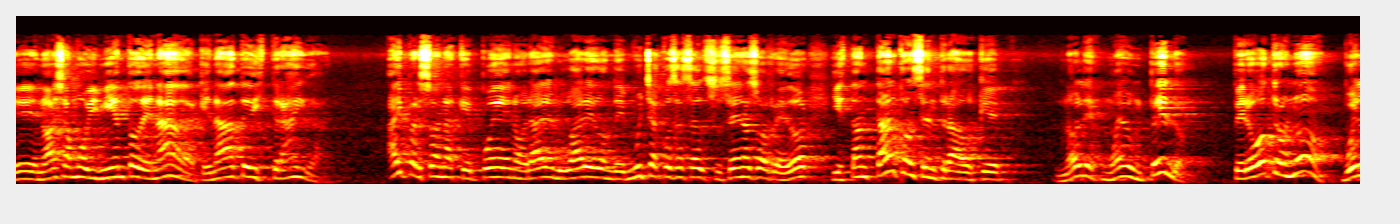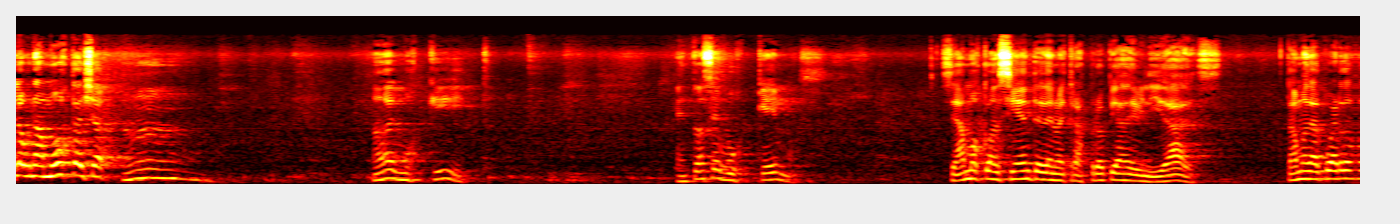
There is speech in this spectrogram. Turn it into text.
eh, no haya movimiento de nada, que nada te distraiga. Hay personas que pueden orar en lugares donde muchas cosas suceden a su alrededor y están tan concentrados que no les mueve un pelo, pero otros no. Vuela una mosca y ya, ah, ah el mosquito. Entonces busquemos, seamos conscientes de nuestras propias debilidades. ¿Estamos de acuerdo?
